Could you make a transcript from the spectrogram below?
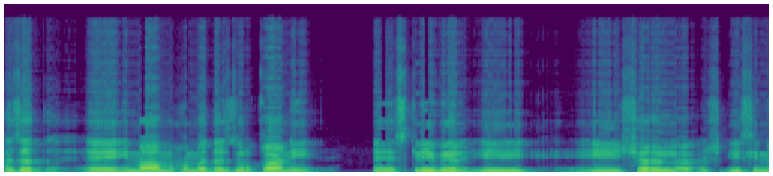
Hazrat eh, Imam Muhammad Azurqani eh, skriver i, i, Sharl, i sin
